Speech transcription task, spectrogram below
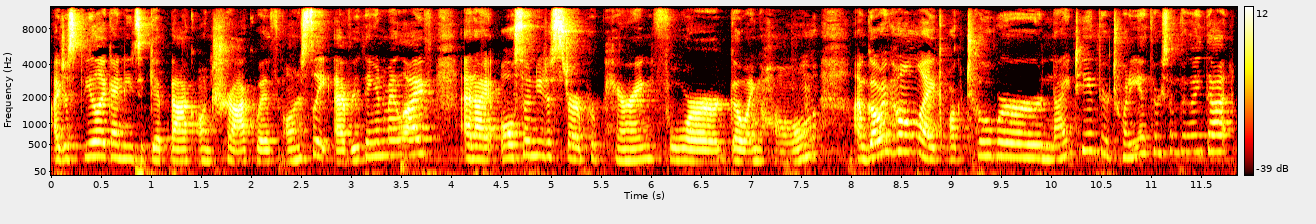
I just feel like I need to get back on track with honestly everything in my life and I also need to start preparing for going home. I'm going home like October 19th or 20th or something like that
